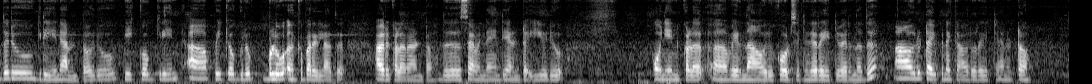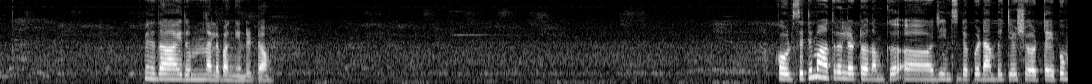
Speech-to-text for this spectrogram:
അതൊരു ഗ്രീനാണ് കേട്ടോ ഒരു peacock green peacock group blue എന്നൊക്കെ പറയില്ല അത്? ആ ഒരു കളറാണ് കേട്ടോ ഇത് സെവൻ നയന്റി ആണ് കേട്ടോ ഈ ഒരു ഓനിയൻ കളർ വരുന്ന ആ ഒരു കോഡ് സെറ്റിന്റെ റേറ്റ് വരുന്നത്. ആ ഒരു ടൈപ്പിനൊക്കെ ആ ഒരു റേറ്റാണ് കേട്ടോ പിന്നെ ഇതാ ഇതും നല്ല ഭംഗിയുണ്ട് കേട്ടോ കോഡ് സെറ്റ് മാത്രമല്ല കേട്ടോ നമുക്ക് ജീൻസിന്റെ ഒപ്പം ഇടാൻ പറ്റിയ ഷർട്ട് ടൈപ്പും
